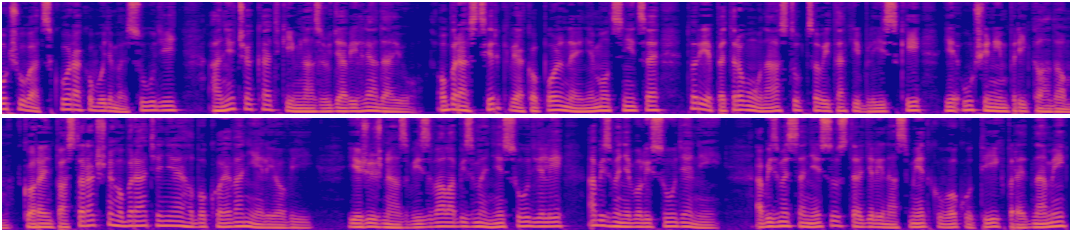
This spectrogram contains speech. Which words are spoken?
počúvať skôr, ako budeme súdiť a nečakať, kým nás ľudia vyhľadajú. Obraz cirkvi ako poľnej nemocnice, ktorý je Petrovmu nástupcovi taký blízky, je účinným príkladom. Koreň pastoračného obrátenia je hlboko evanieliový. Ježiš nás vyzval, aby sme nesúdili, aby sme neboli súdení aby sme sa nesústredili na smietku v oku tých pred nami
